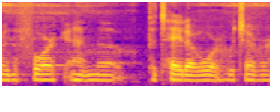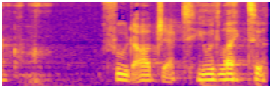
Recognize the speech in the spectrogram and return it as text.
or the fork and the potato, or whichever food object you would like to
